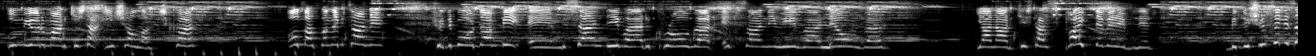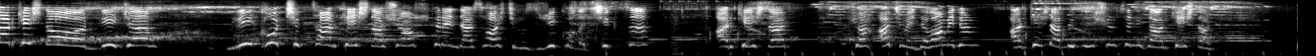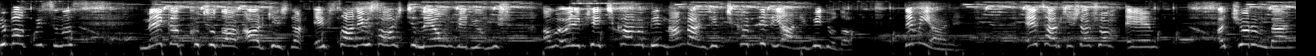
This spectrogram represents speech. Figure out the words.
umuyorum arkadaşlar. İnşallah çıkar. Oğlum bak bana bir tane şöyle bir oradan bir, e, bir Sandy ver, Crow ver, Efsanevi ver, Leon ver. Yani arkadaşlar Spike de verebilir. Bir düşünseniz arkadaşlar diyeceğim. Rico çıktı arkadaşlar. Şu an süper ender savaşçımız Rico da çıktı. Arkadaşlar şu an açmaya devam ediyorum. Arkadaşlar bir düşünseniz arkadaşlar. Bir bakmışsınız Mega kutudan arkadaşlar efsanevi savaşçı Leon veriyormuş. Ama öyle bir şey çıkar mı bilmem. Bence çıkabilir yani videoda. Değil mi yani? Evet arkadaşlar şu an em, açıyorum ben.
